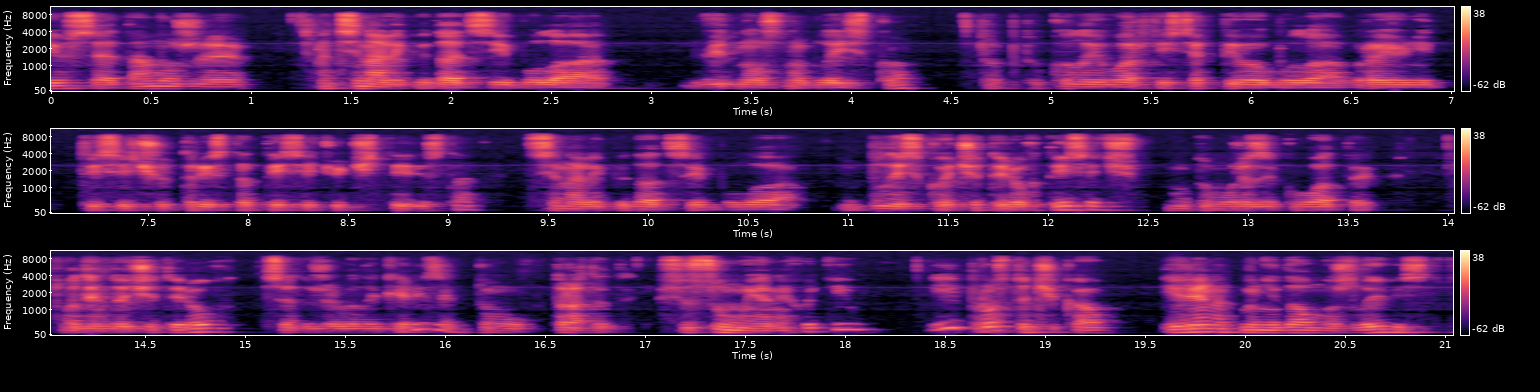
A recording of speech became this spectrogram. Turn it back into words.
і все. Там уже ціна ліквідації була відносно близько. Тобто, коли вартість актива була в районі 1300-1400, ціна ліквідації була близько 4000, ну тому ризикувати 1 до 4 це дуже великий ризик, тому втратити всю суму я не хотів і просто чекав. І ринок мені дав можливість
